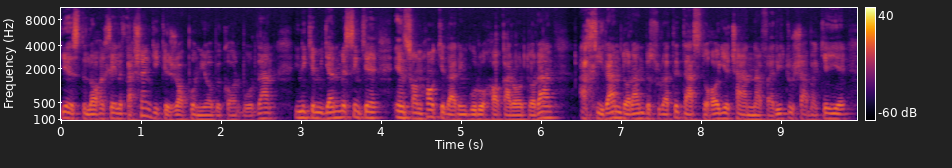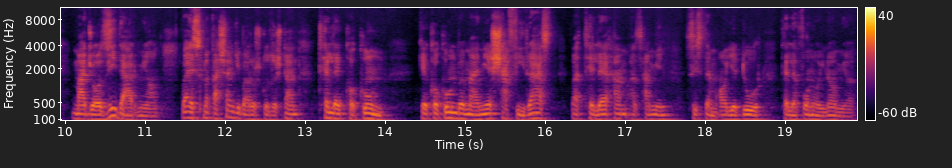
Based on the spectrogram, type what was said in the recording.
یه اصطلاح خیلی قشنگی که ژاپنیا به کار بردن اینی که میگن مثل این که انسان ها که در این گروه ها قرار دارن اخیرا دارن به صورت دسته های چند نفری تو شبکه مجازی در میان و اسم قشنگی براش گذاشتن تلکوکون که کوکون به معنی شفیره است. و تله هم از همین سیستم های دور تلفن و اینا میاد.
